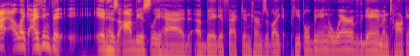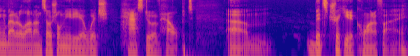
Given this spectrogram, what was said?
I, like I think that it has obviously had a big effect in terms of like people being aware of the game and talking about it a lot on social media, which has to have helped. Um, but it's tricky to quantify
